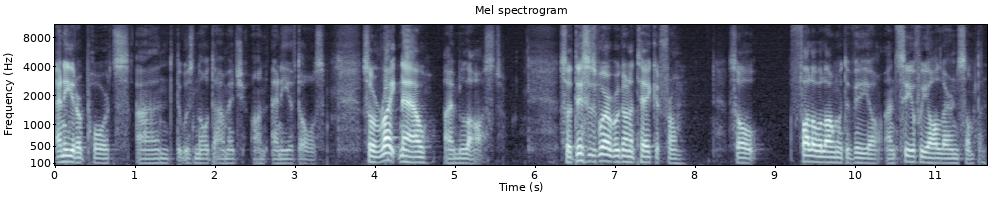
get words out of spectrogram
any other ports, and there was no damage on any of those. So right now, I'm lost. So this is where we're going to take it from. So follow along with the video and see if we all learn something.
